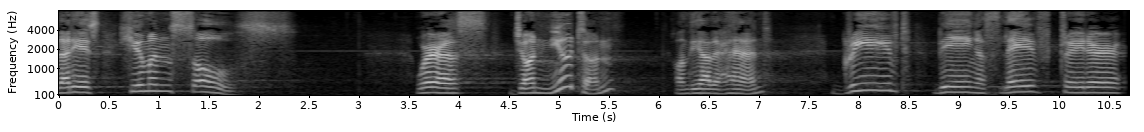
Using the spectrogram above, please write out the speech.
that is, human souls. Whereas John Newton, on the other hand, grieved being a slave trader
